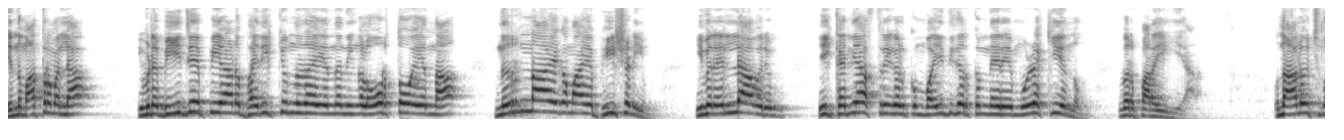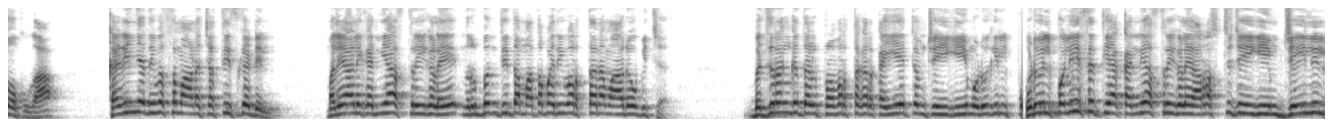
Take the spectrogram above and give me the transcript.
എന്ന് മാത്രമല്ല ഇവിടെ ബി ജെ പി ആണ് ഭരിക്കുന്നത് എന്ന് നിങ്ങൾ ഓർത്തോ എന്ന നിർണായകമായ ഭീഷണിയും ഇവരെല്ലാവരും ഈ കന്യാസ്ത്രീകൾക്കും വൈദികർക്കും നേരെ മുഴക്കിയെന്നും ഇവർ പറയുകയാണ്. ഒന്ന് ആലോചിച്ച് നോക്കുക. കഴിഞ്ഞ ദിവസമാണ് ഛത്തീസ്ഗഡിൽ മലയാളി കന്യാസ്ത്രീകളെ നിർബന്ധിത മതപരിവർത്തനം ആരോപിച്ച് ബജ്രംഗ് ദൾ പ്രവർത്തകർ കയ്യേറ്റം ചെയ്യുകയും ഒടുവിൽ ഒടുവിൽ പോലീസ് എത്തിയ കന്യാസ്ത്രീകളെ അറസ്റ്റ് ചെയ്യുകയും ജയിലിൽ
